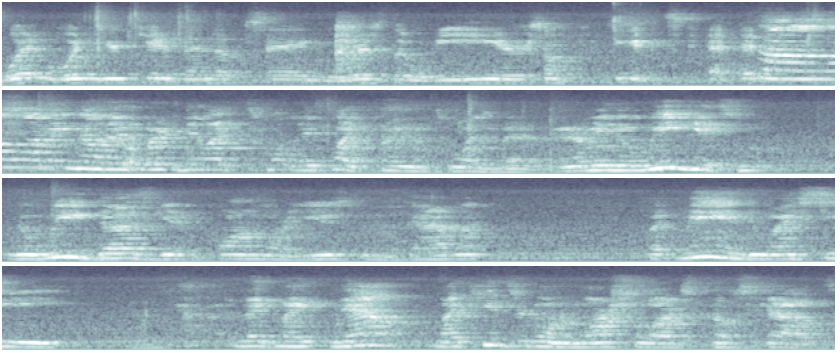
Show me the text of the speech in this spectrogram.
what wouldn't your kids end up saying? Where's the Wii or something instead? No, I mean, no, they, they like they like playing with toys better. And I mean, the Wii gets the Wii does get far more use than the tablet. But man, do I see like my now my kids are going to martial arts, Cub Scouts,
